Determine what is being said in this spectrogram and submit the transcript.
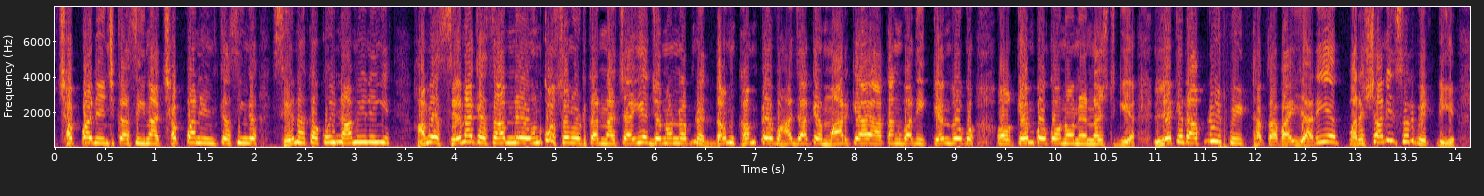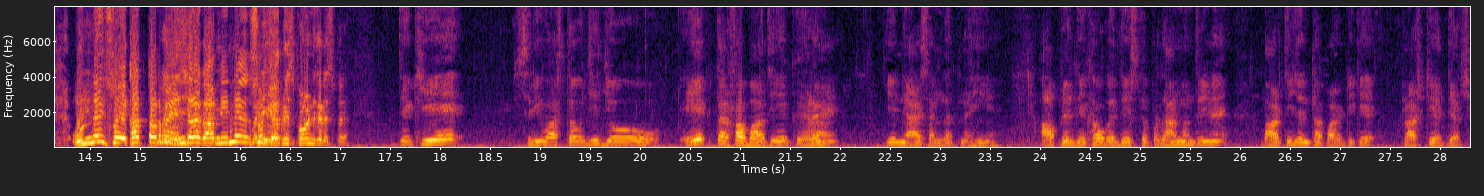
छप्पन इंच का सीना छप्पन इंच का सीना सेना का कोई नाम ही नहीं है। हमें सेना के सामने उनको सल्यूट करना चाहिए जिन्होंने अपने दम खम पे वहाँ जाके मार के आए आतंकवादी केंद्रों को और कैंपों को उन्होंने नष्ट किया। लेकिन अपनी पीठ थपथपाई जा रही है परेशानी सिर्फ़ इतनी है। उन्नीस सौ इकहत्तर में इंदिरा गांधी ने रिस्पॉन्ड कर देखिए, श्रीवास्तव जी, जो एक तरफा बात ये कह रहे हैं, ये न्याय संगत नहीं है। आपने देखा होगा, देश के प्रधानमंत्री ने, भारतीय जनता पार्टी के राष्ट्रीय अध्यक्ष,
